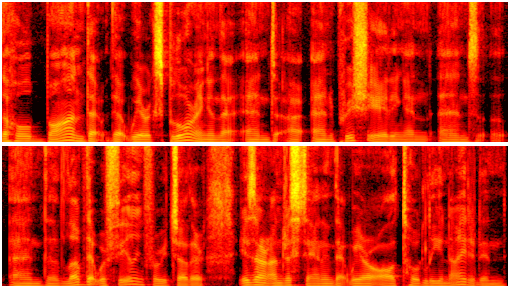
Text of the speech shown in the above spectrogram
the whole bond that, that we're exploring and that and uh, and appreciating and and and the love that we're feeling for each other is our understanding that we are all totally united in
